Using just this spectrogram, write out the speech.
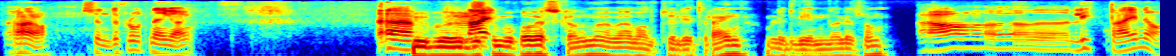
Ja ja, syndefloten er i gang. Uh, du, bor, du som bor på Vestlandet må jo være vant til litt regn, litt vind og litt sånn? Ja, litt regn, ja.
